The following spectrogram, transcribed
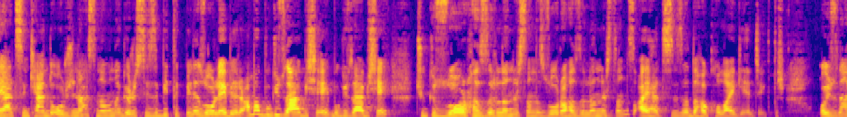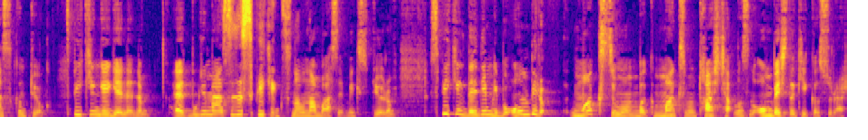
IELTS'in kendi orijinal sınavına göre sizi bir tık bile zorlayabilir. Ama bu güzel bir şey. Bu güzel bir şey. Çünkü zor hazırlanırsanız, zora hazırlanırsanız IELTS size daha kolay gelecektir. O yüzden sıkıntı yok. Speaking'e gelelim. Evet bugün ben size speaking sınavından bahsetmek istiyorum. Speaking dediğim gibi 11 maksimum bakın maksimum taş çatlasın 15 dakika sürer.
